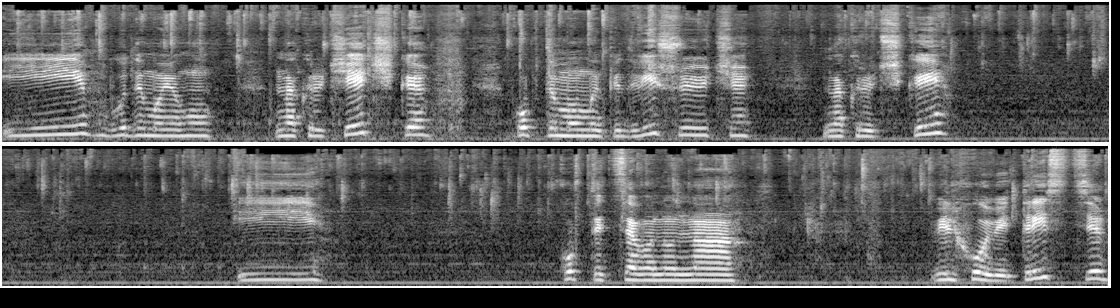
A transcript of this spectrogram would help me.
І будемо його на крючечки. Коптимо ми підвішуючи на крючки. І коптиться воно на вільховій трісці.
